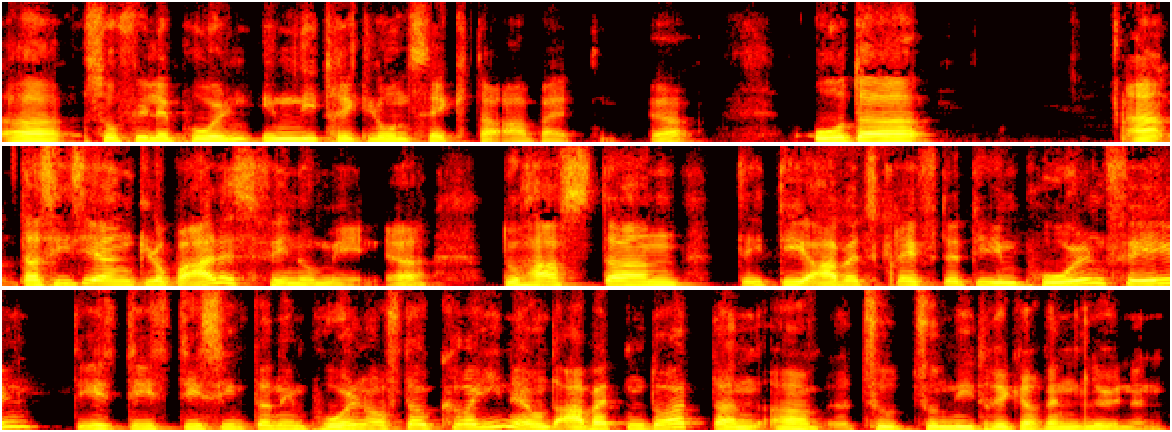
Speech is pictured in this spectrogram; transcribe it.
äh, so viele Polen im Niedriglohnsektor arbeiten? Ja? Oder äh, das ist ja ein globales Phänomen. Ja? Du hast dann die, die Arbeitskräfte, die in Polen fehlen, die, die, die sind dann in Polen aus der Ukraine und arbeiten dort dann äh, zu, zu niedrigeren Löhnen.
